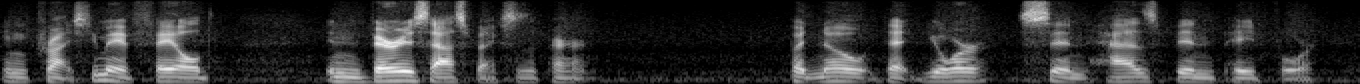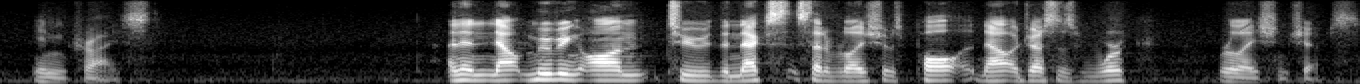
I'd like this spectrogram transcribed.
in Christ. You may have failed in various aspects as a parent, but know that your sin has been paid for in Christ. And then now moving on to the next set of relationships, Paul now addresses work relationships.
